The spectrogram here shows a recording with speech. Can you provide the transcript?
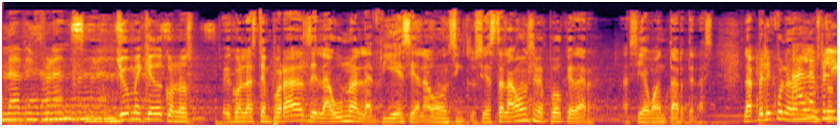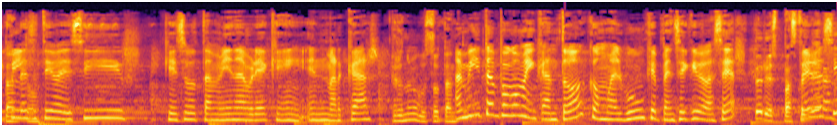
La de Francia. Yo me quedo con los eh, con las temporadas de la 1 a la 10 y a la 11 inclusive hasta la 11 me puedo quedar así aguantártelas. La película no Ah, me la gustó película tanto, sí te iba a decir que eso también habría que en- enmarcar. pero no me gustó tanto. A mí tampoco me encantó como el boom que pensé que iba a ser. pero es pastelera. Pero sí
